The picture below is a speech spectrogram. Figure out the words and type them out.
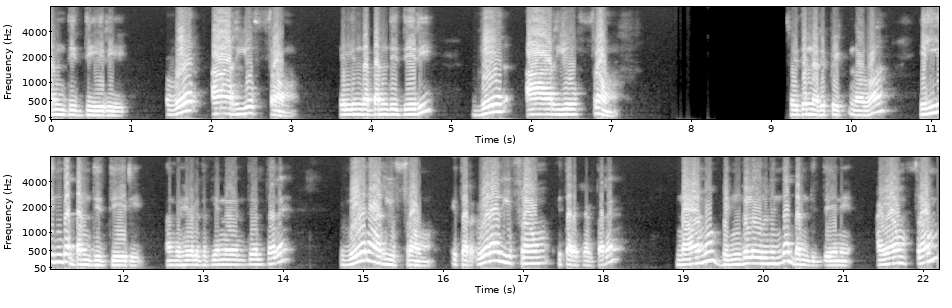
ಬಂದಿದ್ದೀರಿ? ವೇರ್ ಆರ್ ಯು ಫ್ರಮ್ ಎಲ್ಲಿಂದ ಬಂದಿದ್ದೀರಿ? Where are you from so ಇದನ್ನ ರಿಪೀಟ್ ನೋಡುವ. ಎಲ್ಲಿಂದ ಬಂದಿದ್ದೀರಿ? ಅಂತ ಹೇಳಿದಕ್ಕೆ ಏನು ಅಂತ ಹೇಳ್ತಾರೆ ವೇರ್ ಆರ್ ಯು ಫ್ರಮ್ ಈ ತರ. ವೇರ್ ಆರ್ ಯು ಫ್ರಮ್ ಈ ತರ ಕೇಳ್ತಾರೆ. ನಾನು ಬೆಂಗಳೂರಿನಿಂದ ಬಂದಿದ್ದೇನೆ. I am from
